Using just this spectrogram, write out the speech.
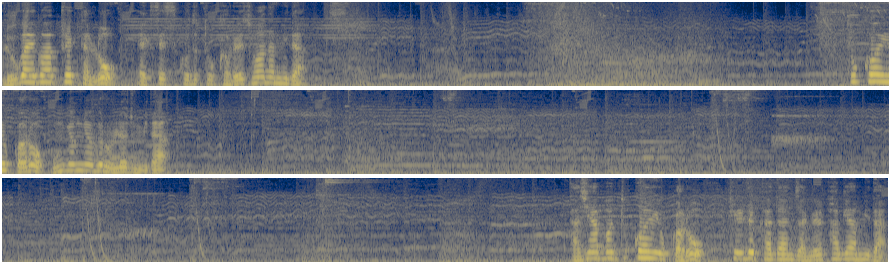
루갈과 프렉탈로 액세스 코드 토커를 소환합니다. 토커의 효과로 공격력을 올려줍니다. 다시 한번 토커의 효과로 필드 카드 한 장을 파괴합니다.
